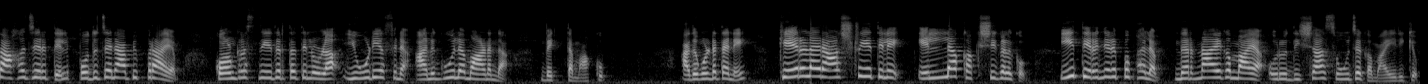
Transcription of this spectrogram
സാഹചര്യത്തിൽ പൊതുജനാഭിപ്രായം കോൺഗ്രസ് നേതൃത്വത്തിലുള്ള യു ഡി എഫിന് അനുകൂലമാണെന്ന് വ്യക്തമാക്കും. അതുകൊണ്ട് തന്നെ കേരള രാഷ്ട്രീയത്തിലെ എല്ലാ കക്ഷികൾക്കും ഈ തിരഞ്ഞെടുപ്പ് ഫലം നിർണായകമായ ഒരു ദിശാസൂചകമായിരിക്കും.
